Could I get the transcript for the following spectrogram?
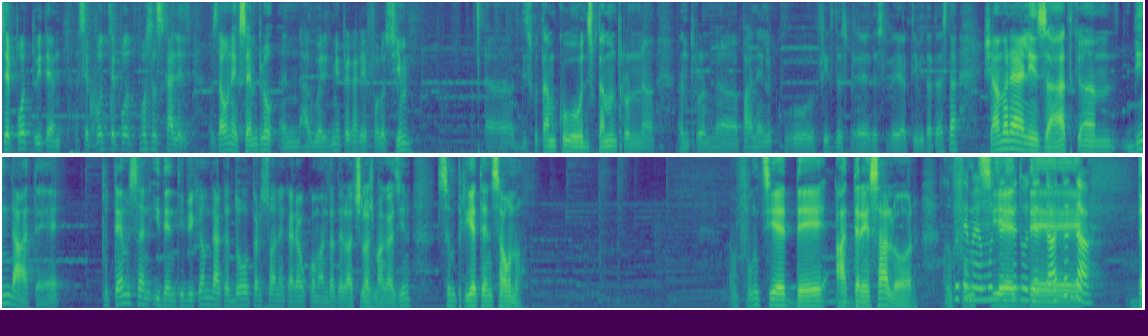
se pot, uite, se pot, se pot, pot să scalezi. Îți dau un exemplu în algoritmii pe care îi folosim. Uh, discutam cu discutam într-un uh, într-un uh, panel cu fix despre despre activitatea asta și am realizat că um, din date putem să identificăm dacă două persoane care au comandat de la același magazin sunt prieteni sau nu. În funcție de adresa lor, Cu în câte funcție mai multe seturi de, de date, da. De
